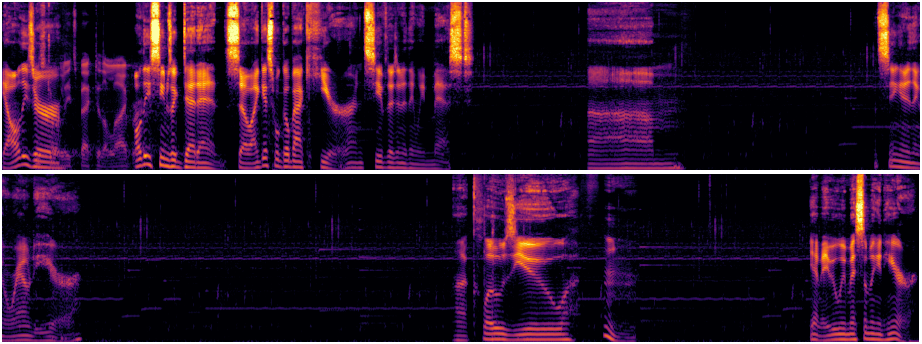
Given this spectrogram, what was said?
Yeah, all these are leads back to the library. all these seems like dead ends. So I guess we'll go back here and see if there's anything we missed. Um Not seeing anything around here. Uh close you. Hmm. Yeah, maybe we missed something in here.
